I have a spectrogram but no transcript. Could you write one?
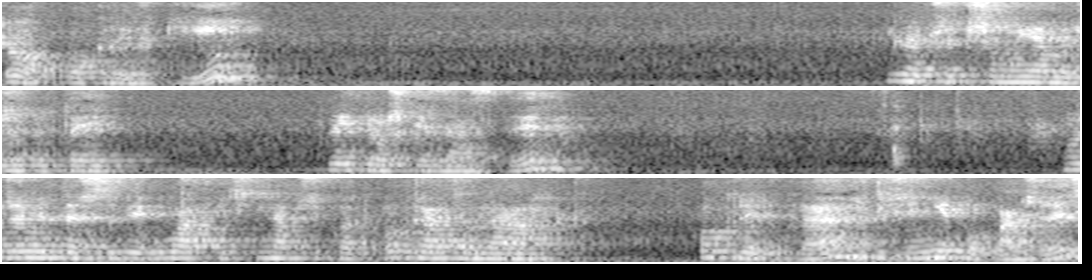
do pokrywki. Chwilę przytrzymujemy, żeby tutaj klej troszkę zastygł. Możemy też sobie ułatwić na przykład od razu na pokrywkę, żeby się nie poparzyć.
